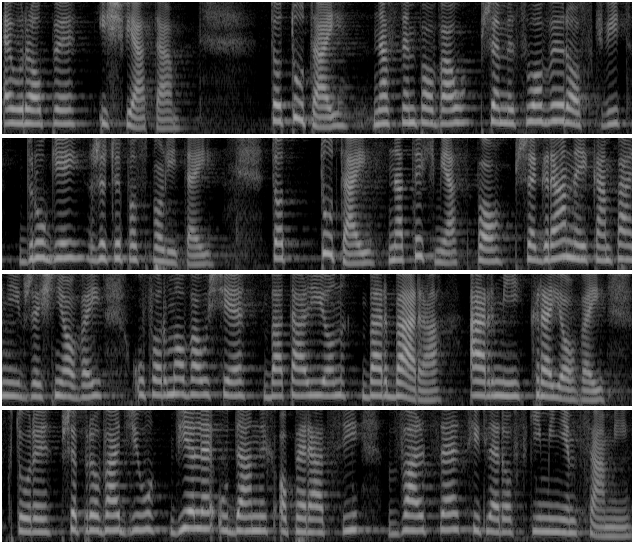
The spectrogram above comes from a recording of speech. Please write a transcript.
Europy i świata. To tutaj następował przemysłowy rozkwit II Rzeczypospolitej. Tutaj natychmiast po przegranej kampanii wrześniowej uformował się batalion Barbara Armii Krajowej, który przeprowadził wiele udanych operacji w walce z hitlerowskimi Niemcami.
